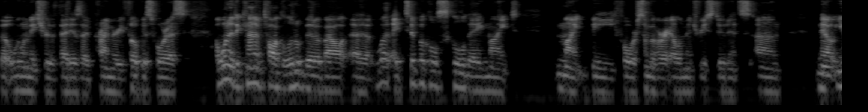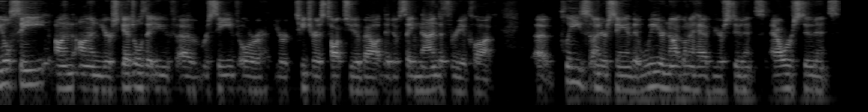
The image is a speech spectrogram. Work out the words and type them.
but we want to make sure that that is a primary focus for us. I wanted to kind of talk a little bit about uh, what a typical school day might might be for some of our elementary students. Um, now you'll see on on your schedules that you've uh, received or your teacher has talked to you about that it'll say nine to three o'clock. Uh, please understand that we are not going to have your students, our students,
